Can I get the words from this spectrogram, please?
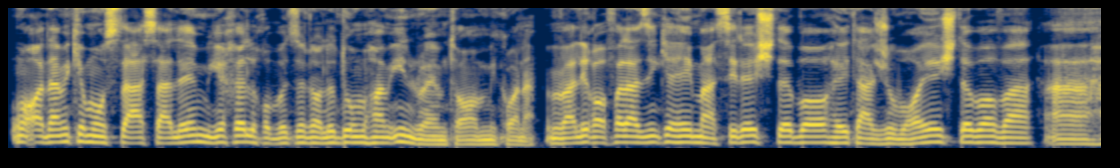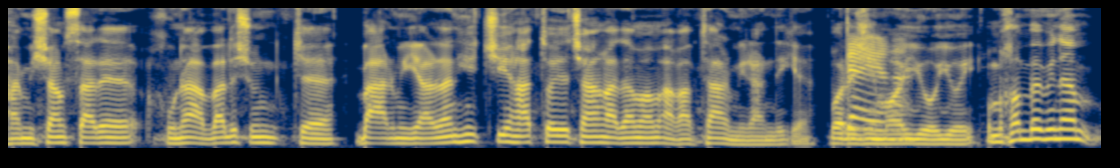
اون آدمی که مستاصله میگه خیلی خب بذار حالا دوم هم این رو امتحان می‌کنم. ولی غافل از اینکه هی مسیر اشتباه هی تجربه های اشتباه و همیشه هم سر خونه اولشون که برمیگردن هیچی حتی یه چند قدم هم عقبتر میرن دیگه با رژیم های یویویی و می‌خوام ببینم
